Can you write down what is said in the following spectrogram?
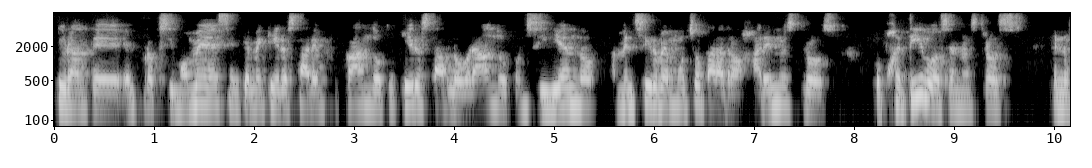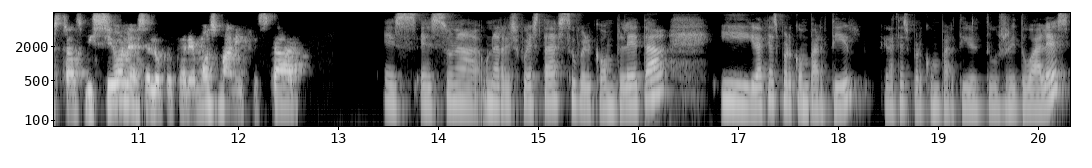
durante el próximo mes, en qué me quiero estar enfocando, qué quiero estar logrando, consiguiendo. También sirve mucho para trabajar en nuestros objetivos, en, nuestros, en nuestras visiones, en lo que queremos manifestar. Es, es una, una respuesta súper completa y gracias por compartir Gracias por compartir tus rituales.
